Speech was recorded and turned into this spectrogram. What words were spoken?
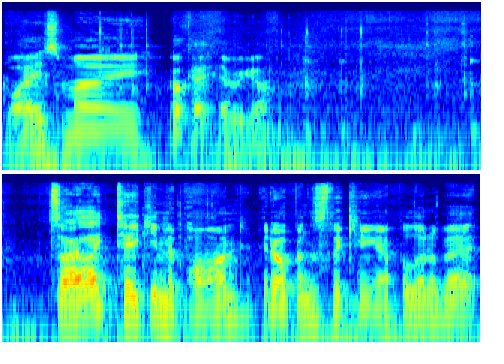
Why is my... Okay, there we go. So I like taking the pawn. It opens the king up a little bit,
